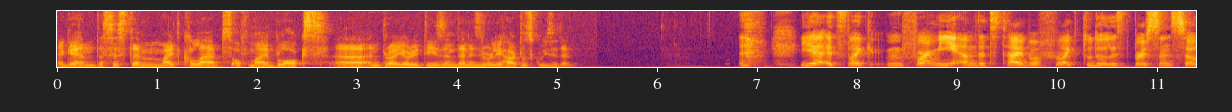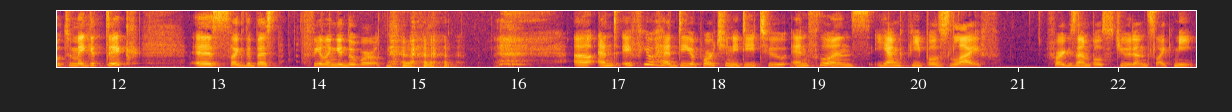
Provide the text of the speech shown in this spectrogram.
again, the system might collapse of my blocks and priorities, and then it's really hard to squeeze it in. yeah, it's like mm, for me, I'm that type of like to-do list person. So to make a tick is like the best feeling in the world. uh, and if you had the opportunity to influence young people's life, for example, students like me,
